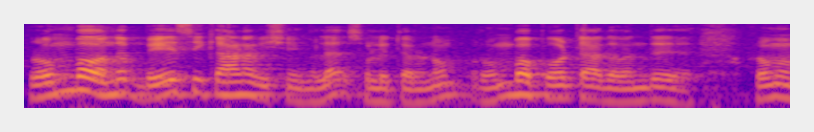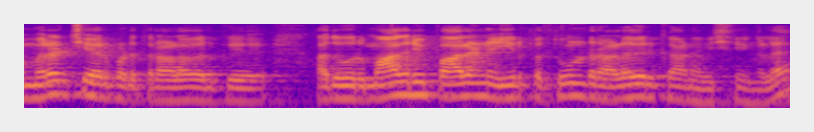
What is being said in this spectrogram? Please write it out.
ரொம்ப வந்து பேசிக்கான விஷயங்களை சொல்லித்தரணும் ரொம்ப போட்டு அதை வந்து ரொம்ப மிரட்சி ஏற்படுத்துகிற அளவிற்கு அது ஒரு மாதிரி பாலின ஈர்ப்பை தூண்டுற அளவிற்கான விஷயங்களை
